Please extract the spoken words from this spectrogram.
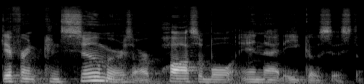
different consumers are possible in that ecosystem?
